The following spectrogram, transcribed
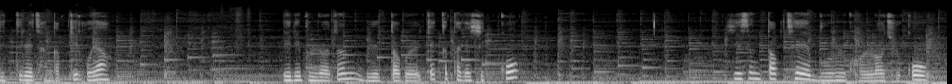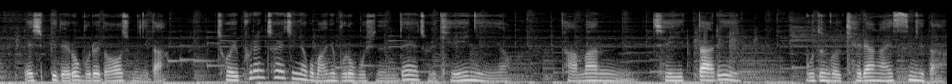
니트를 장갑 끼고요. 미리 불려둔 밀떡을 깨끗하게 씻고 씻은 떡 체에 물을 걸러주고 레시피대로 물에 넣어줍니다. 저희 프랜차이즈냐고 많이 물어보시는데 저희 개인이에요. 다만 제 딸이 모든 걸 계량화했습니다.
